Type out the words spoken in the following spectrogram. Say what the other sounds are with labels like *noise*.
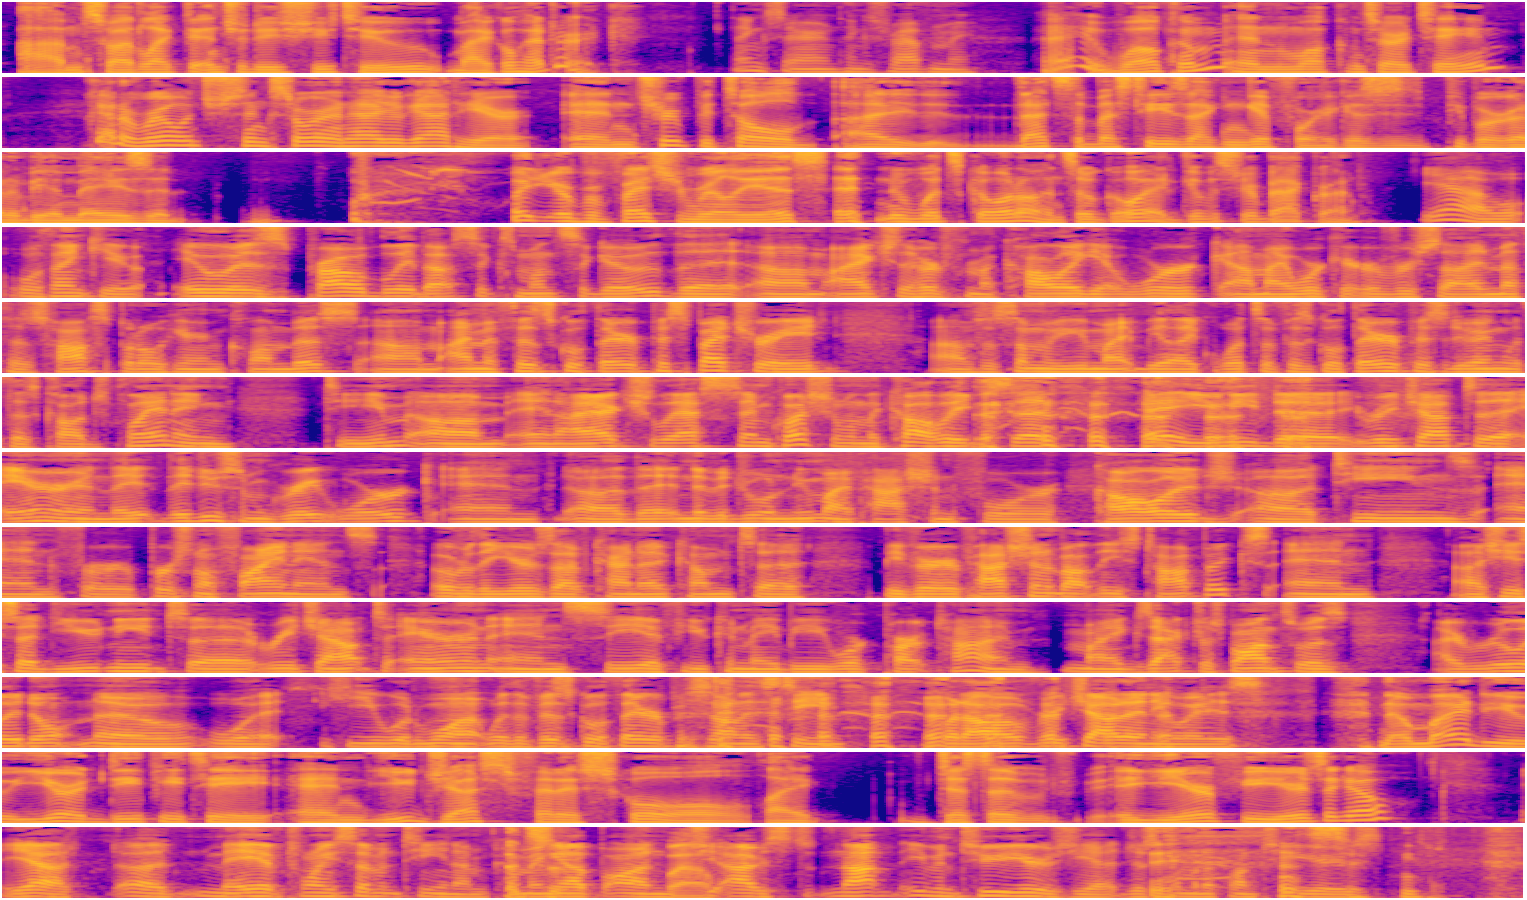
Um, so I'd like to introduce you to Michael Hedrick. Thanks, Aaron. Thanks for having me. Hey, welcome and welcome to our team. Got a real interesting story on how you got here. And truth be told, I, that's the best tease I can give for you because people are going to be amazed at *laughs* what your profession really is and what's going on. So go ahead, give us your background. Yeah, well, thank you. It was probably about six months ago that um, I actually heard from a colleague at work. Um, I work at Riverside Methodist Hospital here in Columbus. Um, I'm a physical therapist by trade. Um, so some of you might be like, what's a physical therapist doing with this college planning team? Um, and I actually asked the same question when the *laughs* colleague said, hey, you need to reach out to Aaron. They, they do some great work. And uh, the individual knew my passion for college, uh, teens, and for personal finance. Over the years, I've kind of come to be very passionate about these topics. And uh, she said, You need to reach out to Aaron and see if you can maybe work part time. My exact response was, I really don't know what he would want with a physical therapist on his team, *laughs* but I'll reach out anyways. Now, mind you, you're a DPT and you just finished school like just a, a year, a few years ago? Yeah, uh, May of 2017. I'm coming up on. Wow. Two, I was not even two years yet. Just coming up on two *laughs* years.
